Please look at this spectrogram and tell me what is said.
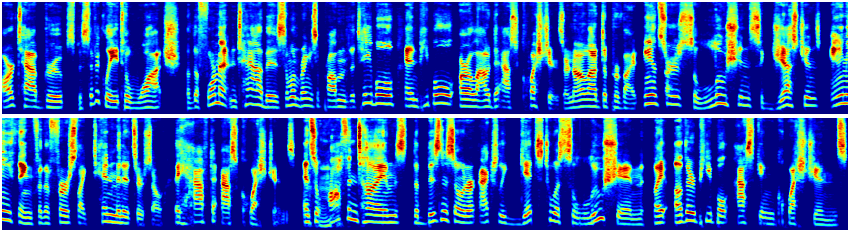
our tab group specifically to watch the format in tab is someone brings a problem to the table and people are allowed to ask questions. They're not allowed to provide answers, solutions, suggestions, anything for the first like 10 minutes or so. They have to ask questions. And so Mhm. oftentimes the business owner actually gets to a solution by other people asking questions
